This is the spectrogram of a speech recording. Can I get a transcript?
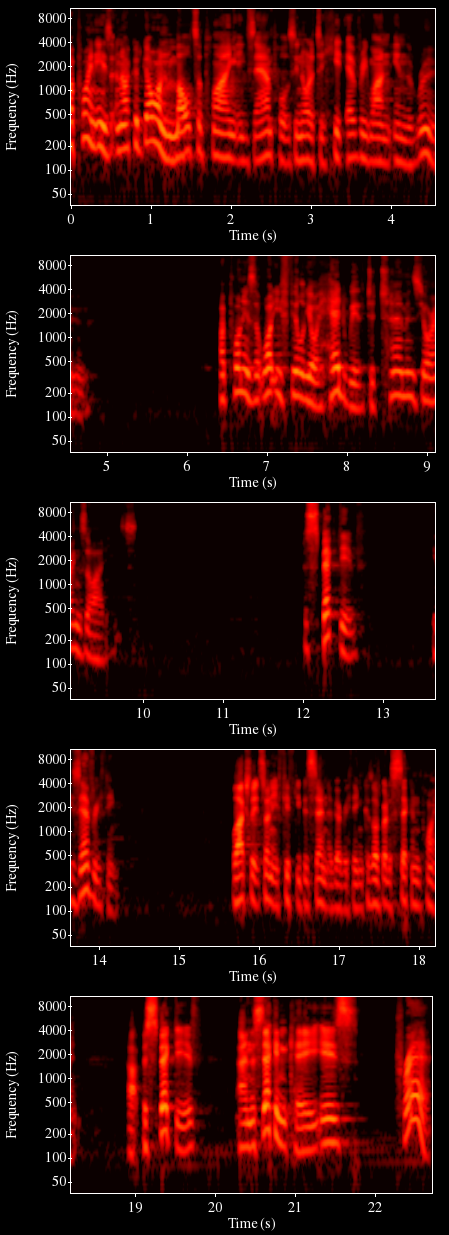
My point is, and I could go on multiplying examples in order to hit everyone in the room. My point is that what you fill your head with determines your anxieties. Perspective is everything. Well, actually, it's only 50% of everything because I've got a second point. Uh, perspective, and the second key is prayer.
